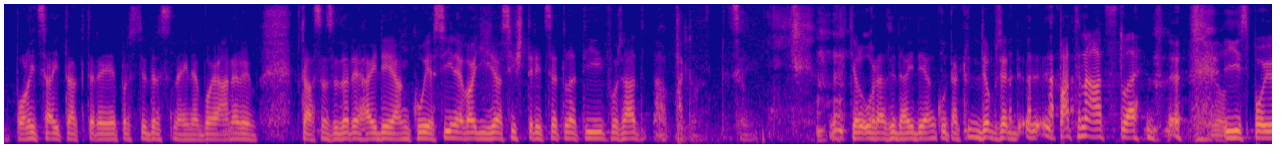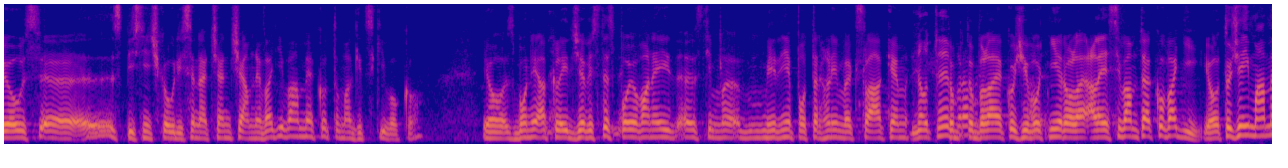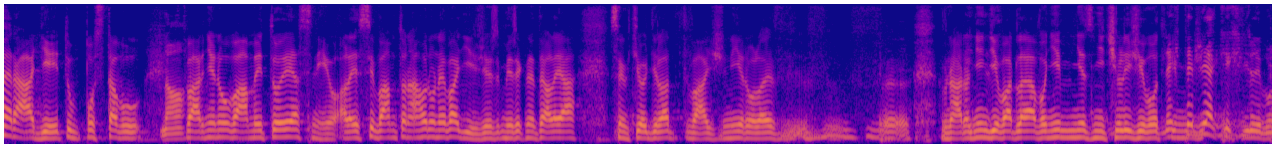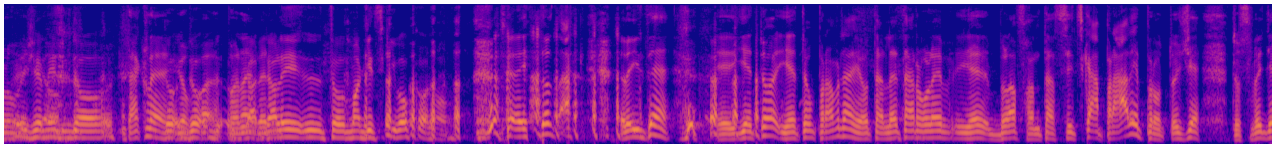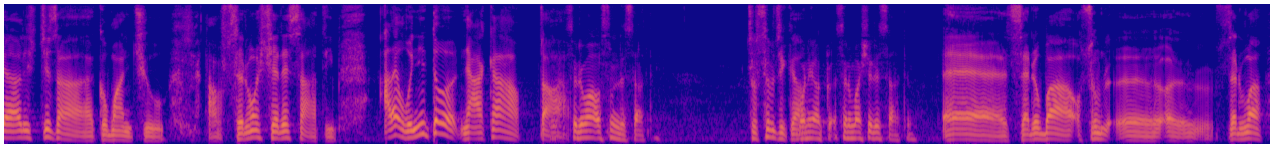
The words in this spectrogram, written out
policajta, který je prostě drsnej, nebo já nevím. Ptal jsem se tady Heidi Janku, jestli jí nevadí, že asi 40 letý pořád, ah, pardon, jsem nechtěl urazit Heidi Janku, tak dobře, 15 let jí spojují s, eh, s písničkou, když se načančám. Nevadí vám jako to magický oko? Jo, z Bonnie a Clyde, že vy jste spojovaný eh, s tím eh, mírně potrhlým vexlákem. No to, je to, to byla jako životní role, ale jestli vám to jako vadí, jo, to, že ji máme rádi, tu postavu no. stvárněnou vámi, to je jasný, jo, ale jestli vám to náhodou nevadí, že mi řeknete, ale já jsem chtěl dělat vážný role v, v, v Národním divadle a oni mě zničili život. Nechte mě jaký chvíli mluvit, Že mi do, Takhle, do, jo, do, pane da, dali to magický oko, no. je to tak, je to, je to pravda, jo, tahle ta role role je, byla fantastická právě proto, že to jsme dělali ještě za Komančů a v 67. Ale oni to nějaká ta... 87. Co jsem říkal? Oni 67. Eh, 7, 8, eh, 7,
